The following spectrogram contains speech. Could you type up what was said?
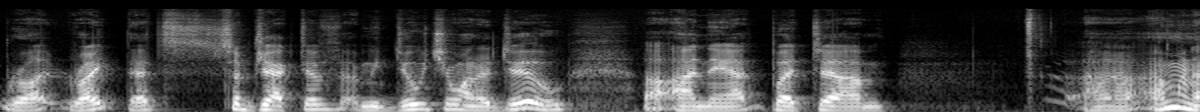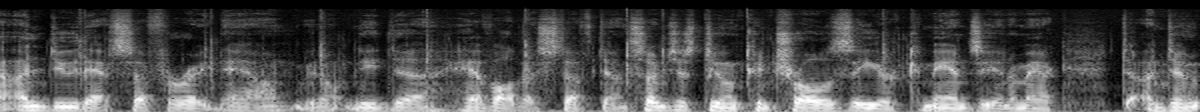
right, right. That's subjective. I mean, do what you want to do uh, on that, but um, uh, I'm going to undo that stuff for right now. We don't need to have all that stuff done. So I'm just doing Control Z or Command Z on a Mac to, undo,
